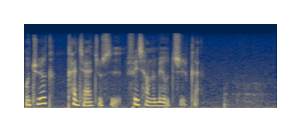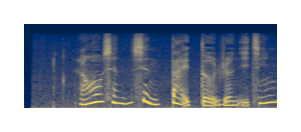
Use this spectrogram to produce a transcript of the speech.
我觉得看起来就是非常的没有质感。然后现现代的人已经，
